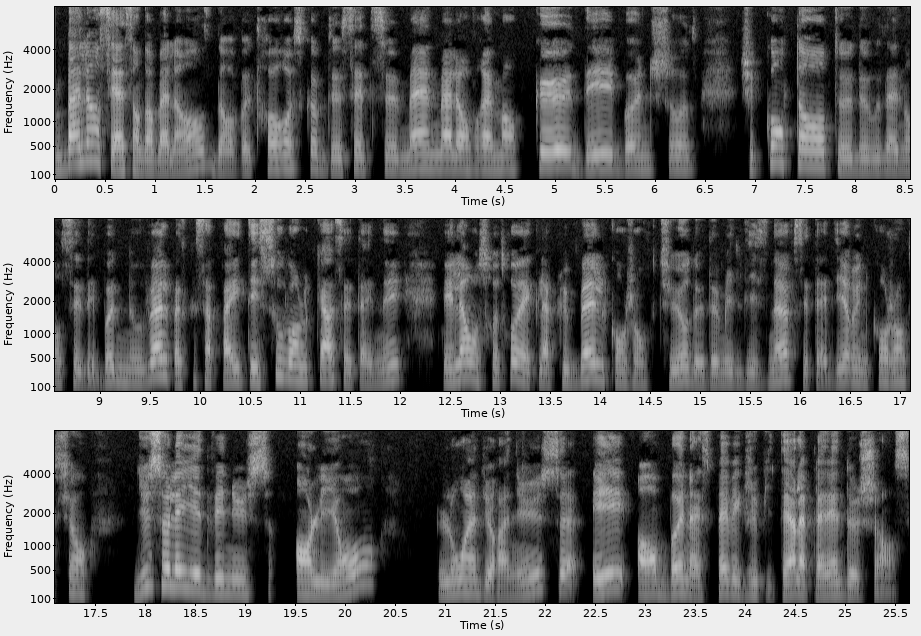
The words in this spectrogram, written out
Balance et ascendant Balance, dans votre horoscope de cette semaine, mais alors vraiment que des bonnes choses, Je suis contente de vous annoncer des bonnes nouvelles parce que ça n'a pas été souvent le cas cette année, et là on se retrouve avec la plus belle conjoncture de 2019, c'est-à-dire une conjonction du Soleil et de Vénus en Lion, loin d'Uranus, et en bon aspect avec Jupiter, la planète de chance.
